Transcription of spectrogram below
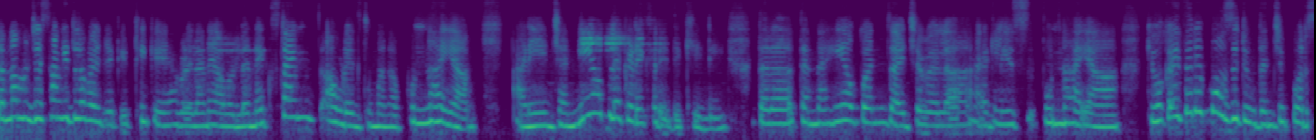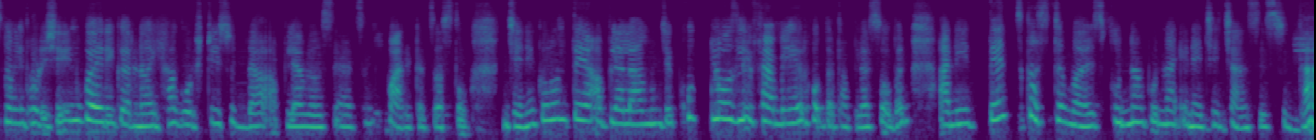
त्यांना म्हणजे सांगितलं पाहिजे, की "ठीक आहे, ह्या वेळेला नाही आवडलं. नेक्स्ट टाइम आवडेल तुम्हाला. पुन्हा या." आणि ज्यांनी आपल्याकडे खरेदी केली, तर त्यांनाही आपण जायच्या वेळेला ॲट पुन्हा या किंवा काहीतरी पॉझिटिव्ह त्यांची पर्सनली थोडीशी इन्क्वायरी करणं, ह्या गोष्टी सुद्धा आपल्या व्यवसायाचा पार्टच असतो. जेणेकरून ते आपल्याला म्हणजे खूप क्लोजली फॅमिलिअर होतात आपल्यासोबत आणि तेच कस्टमर्स पुन्हा-पुन्हा येण्याचे चान्सेस सुद्धा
